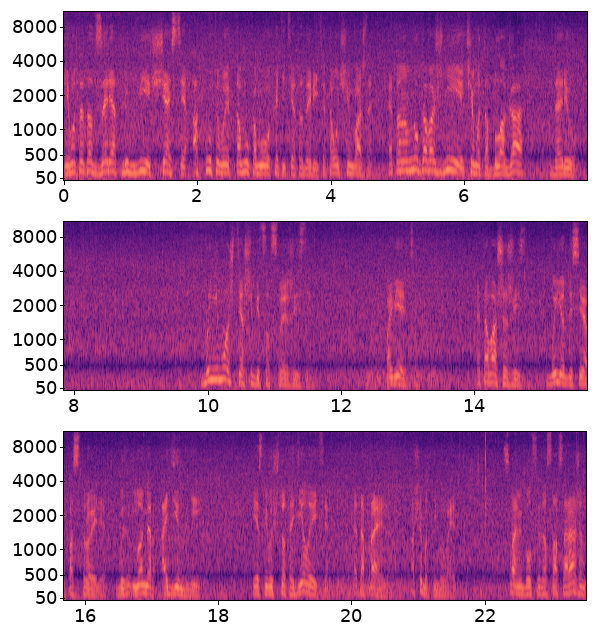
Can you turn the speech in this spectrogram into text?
и вот этот заряд любви, счастья окутывает тому, кому вы хотите это дарить. Это очень важно. Это намного важнее, чем это «блага дарю». Вы не можете ошибиться в своей жизни. Поверьте, это ваша жизнь. Вы ее для себя построили. Вы номер один в ней. Если вы что-то делаете, это правильно. Ошибок не бывает. С вами был Святослав Саражин.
